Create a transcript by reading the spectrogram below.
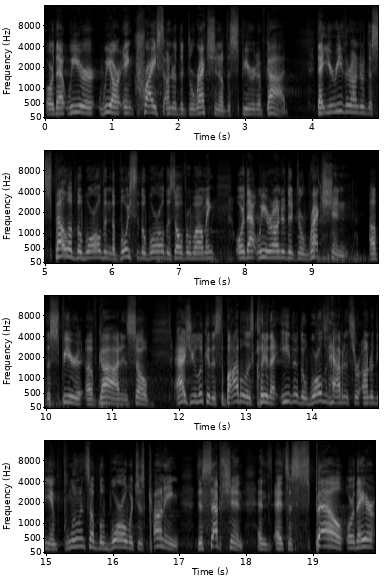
or that we are we are in christ under the direction of the spirit of god that you're either under the spell of the world and the voice of the world is overwhelming or that we are under the direction of the spirit of god and so as you look at this, the Bible is clear that either the world's inhabitants are under the influence of the world, which is cunning, deception, and it's a spell, or they are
